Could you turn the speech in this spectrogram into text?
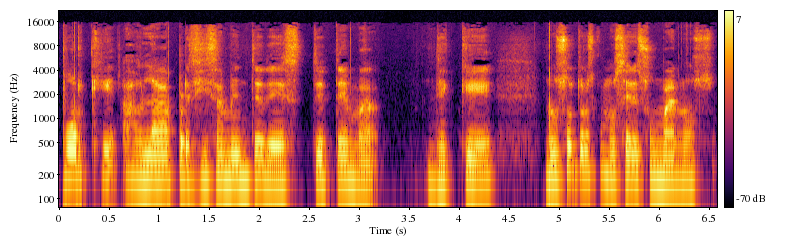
porque habla precisamente de este tema de que nosotros como seres humanos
